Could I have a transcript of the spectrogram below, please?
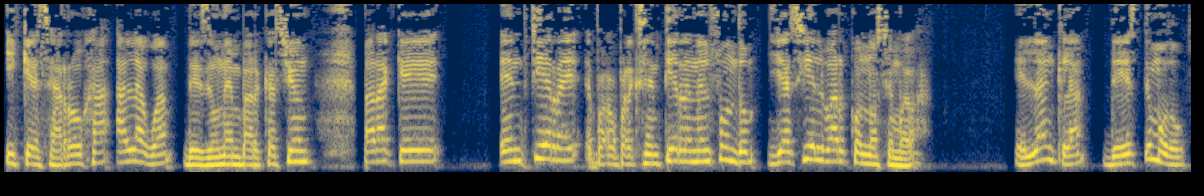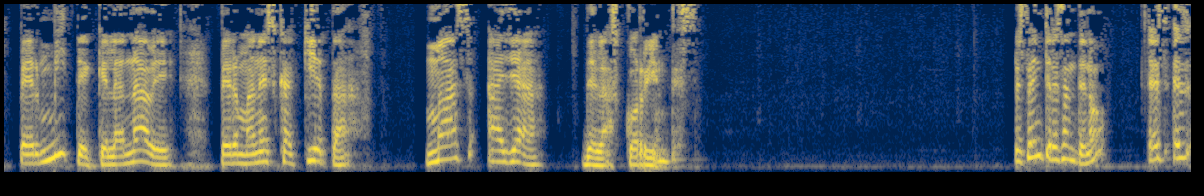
y que se arroja al agua desde una embarcación para que entierre, para que se entierre en el fondo y así el barco no se mueva. El ancla, de este modo, permite que la nave permanezca quieta más allá de las corrientes. Está interesante, ¿no? Es, es,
